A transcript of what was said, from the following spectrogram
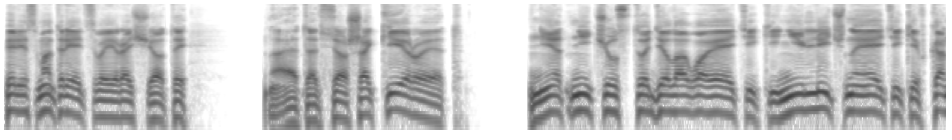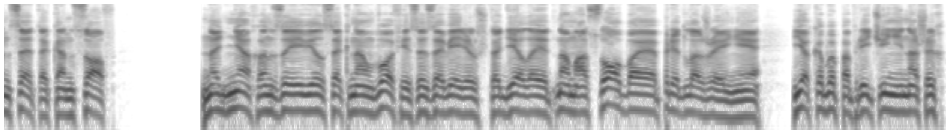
пересмотреть свои расчеты. Но это все шокирует. Нет ни чувства деловой этики, ни личной этики в конце-то концов. На днях он заявился к нам в офис и заверил, что делает нам особое предложение, якобы по причине наших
